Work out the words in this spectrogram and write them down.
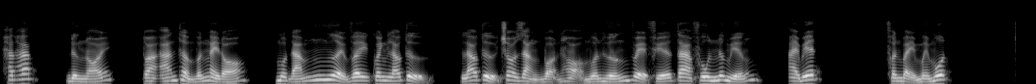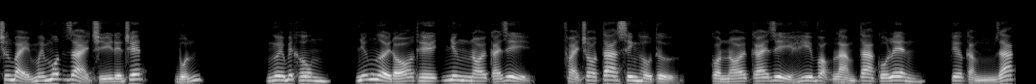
Hắc hắc, đừng nói, tòa án thẩm vấn ngày đó, một đám người vây quanh lão tử, lão tử cho rằng bọn họ muốn hướng về phía ta phun nước miếng, ai biết. Phần 71 chương 71 giải trí đến chết, 4. Ngươi biết không, những người đó thế nhưng nói cái gì, phải cho ta sinh hầu tử, còn nói cái gì hy vọng làm ta cố lên, kia cảm giác.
